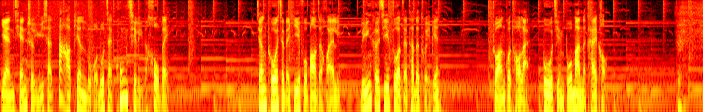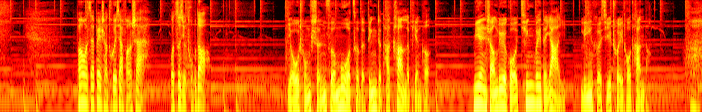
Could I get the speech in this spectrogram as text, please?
眼前只余下大片裸露在空气里的后背。将脱下的衣服抱在怀里，林和熙坐在他的腿边，转过头来，不紧不慢的开口。帮我在背上涂一下防晒，我自己涂不到。尤虫神色莫测的盯着他看了片刻，面上掠过轻微的讶异。林和熙垂头叹道：“啊，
